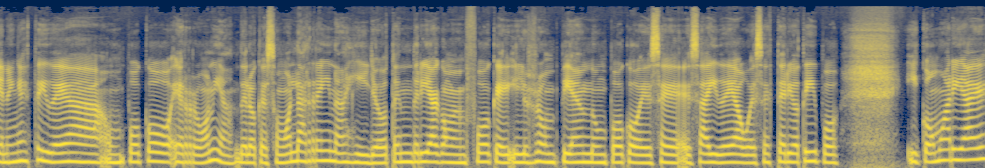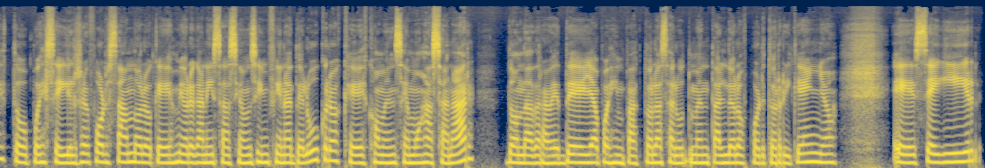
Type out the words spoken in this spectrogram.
tienen esta idea un poco errónea de lo que somos las reinas y yo tendría como enfoque ir rompiendo un poco ese, esa idea o ese estereotipo. ¿Y cómo haría esto? Pues seguir reforzando lo que es mi organización sin fines de lucros, que es Comencemos a Sanar, donde a través de ella pues impacto la salud mental de los puertorriqueños, eh, seguir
